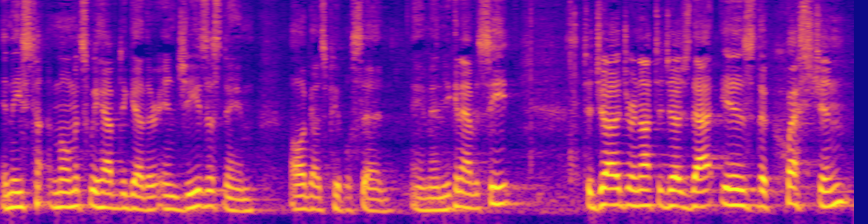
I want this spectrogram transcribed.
in these t- moments we have together. In Jesus' name, all God's people said, Amen. You can have a seat. To judge or not to judge, that is the question.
